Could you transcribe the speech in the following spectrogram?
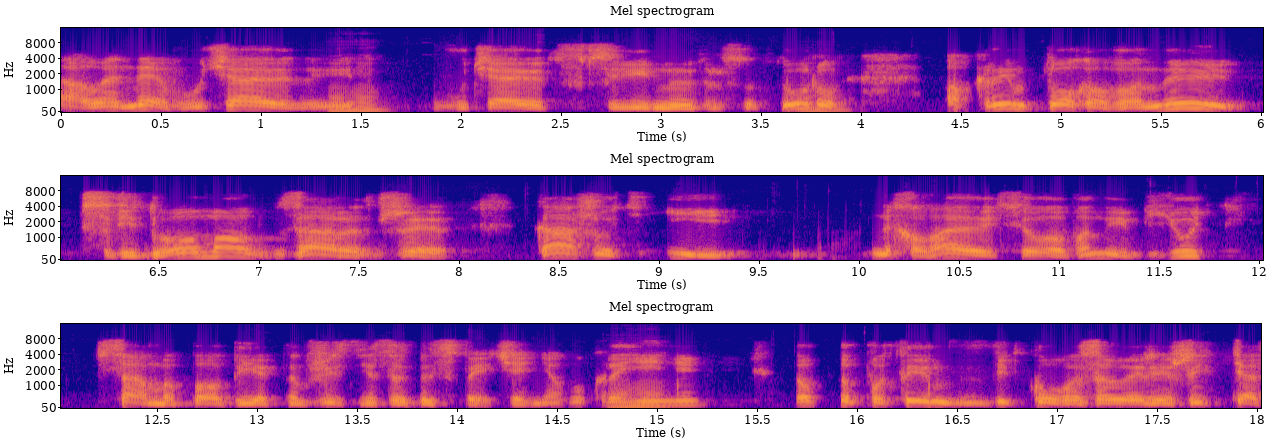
але не влучають, Мгм. влучають в цивільну інфраструктуру. Окрім того, вони свідомо зараз вже кажуть і не ховають цього, вони б'ють саме по об'єктам життєзабезпечення в Україні, тобто по тим, від кого залежить життя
